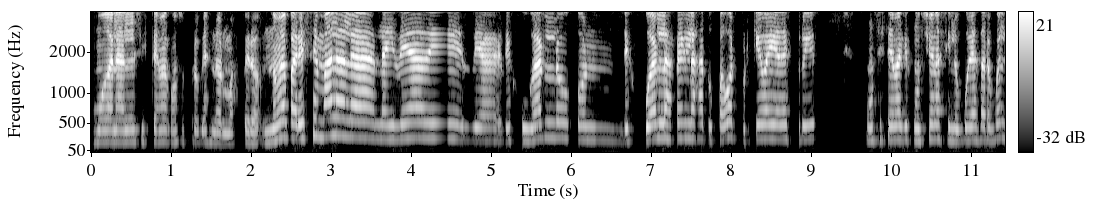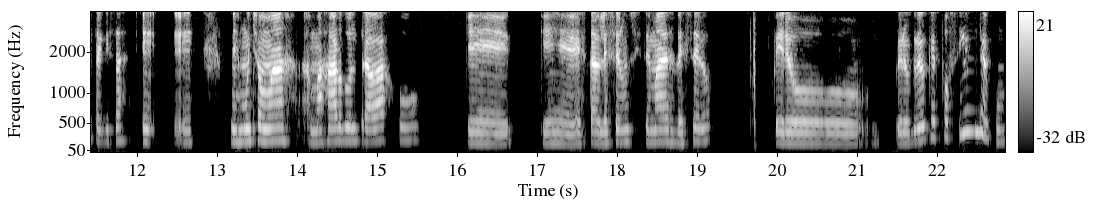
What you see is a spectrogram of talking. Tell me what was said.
cómo ganar el sistema con sus propias normas. Pero no me parece mala la, la idea de, de- de jugarlo con, de jugar las reglas a tu favor. ¿Por qué vaya a destruir un sistema que funciona si lo puedes dar vuelta? Quizás eh, eh, es mucho más, más arduo el trabajo que, que establecer un sistema desde cero. Pero, pero creo que es posible. pues.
